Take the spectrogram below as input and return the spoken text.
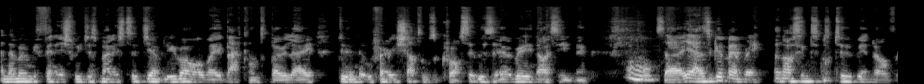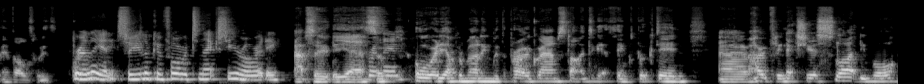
And then when we finished, we just managed to gently roll our way back onto Boleh, doing little ferry shuttles across. It was a really nice evening. Oh, So yeah, it was a good memory. A nice thing to, to be involved, involved with. brilliant. So you're looking forward to next year already? Absolutely, yeah. Brilliant. So already up and running with the program, starting to get things booked in. Um, hopefully next year slightly more.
